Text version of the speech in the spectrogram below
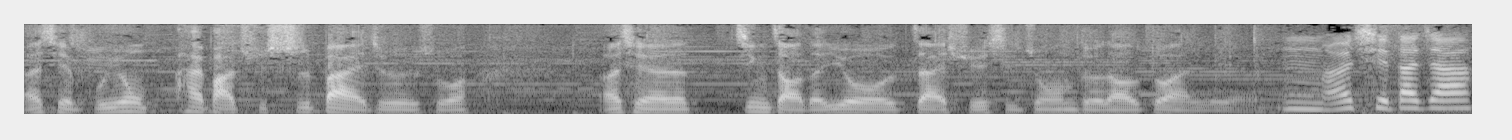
而且不用害怕去失败，就是说，而且尽早的又在学习中得到锻炼，嗯，而且大家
